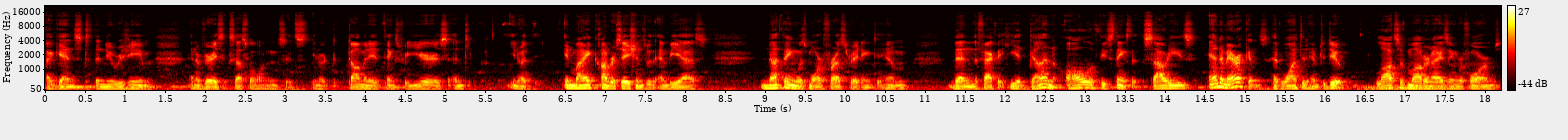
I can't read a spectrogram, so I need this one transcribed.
against the new regime and a very successful one. It's, it's, you know dominated things for years. And you know, in my conversations with MBS, nothing was more frustrating to him than the fact that he had done all of these things that Saudis and Americans had wanted him to do. Lots of modernizing reforms,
